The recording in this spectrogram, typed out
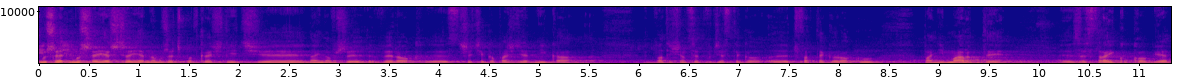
Muszę, muszę jeszcze jedną rzecz podkreślić. Yy, Najnowszy wyrok yy, z 3 października 2024 roku pani Marty yy, ze strajku kobiet.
